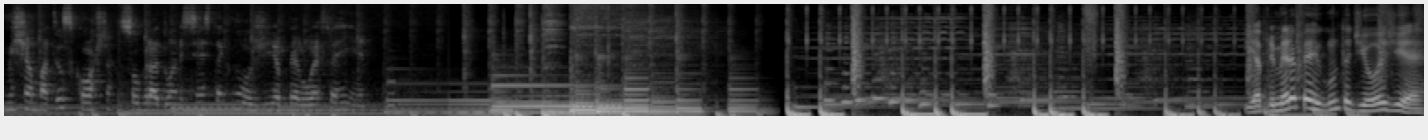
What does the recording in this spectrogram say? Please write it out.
Me chamo Matheus Costa, sou graduando em Ciência e Tecnologia pelo UFRN. E a primeira pergunta de hoje é:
